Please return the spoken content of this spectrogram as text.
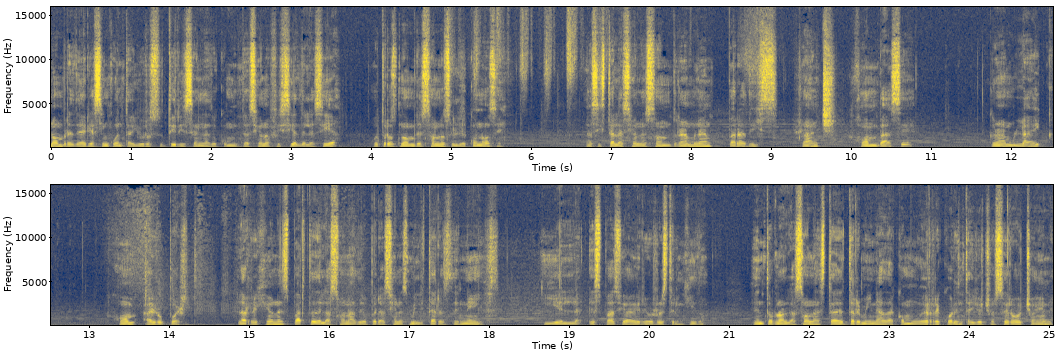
nombre de Área 51 se utiliza en la documentación oficial de la CIA, otros nombres son los que le conocen. Las instalaciones son Dreamland Paradise Ranch Home Base, Grand Lake Home Airport. La región es parte de la zona de operaciones militares de Nails y el espacio aéreo restringido en torno a la zona está determinada como R4808N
